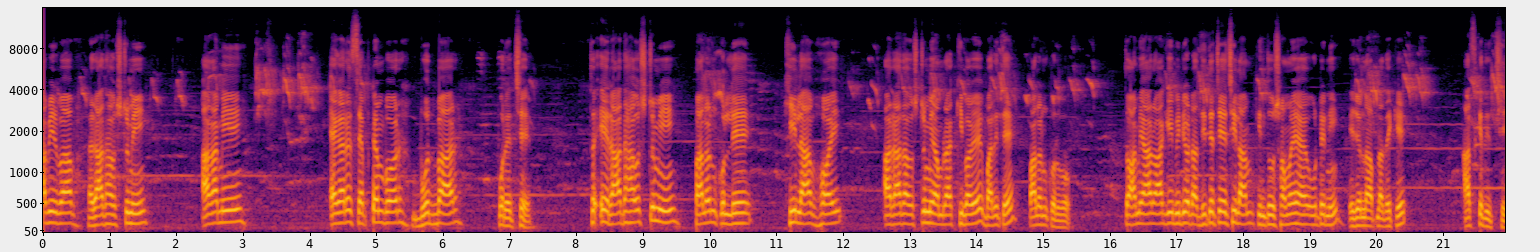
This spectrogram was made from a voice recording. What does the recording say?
আবির্ভাব রাধা অষ্টমী আগামী এগারো সেপ্টেম্বর বুধবার পড়েছে। তো এই রাধা অষ্টমী পালন করলে কী লাভ হয়? আর রাধা অষ্টমী আমরা কীভাবে বাড়িতে পালন করব। তো আমি আরও আগে ভিডিওটা দিতে চেয়েছিলাম, কিন্তু সময় হয়ে ওঠেনি এই জন্য আপনাদেরকে আজকে দিচ্ছি।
